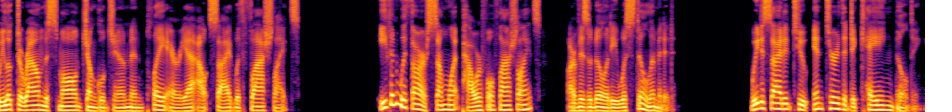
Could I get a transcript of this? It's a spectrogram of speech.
We looked around the small jungle gym and play area outside with flashlights. Even with our somewhat powerful flashlights, our visibility was still limited. We decided to enter the decaying building.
